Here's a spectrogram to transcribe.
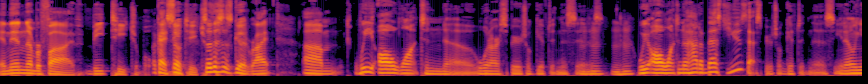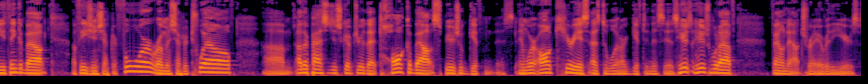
And then number five, be teachable. Okay, so teachable. so this is good, right? Um, we all want to know what our spiritual giftedness is. Mhm. We all want to know how to best use that spiritual giftedness. You know, when you think about Ephesians chapter four, Romans chapter twelve, um, other passages of scripture that talk about spiritual giftedness, and we're all curious as to what our giftedness is. Here's here's what I've found out, Trey, over the years.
